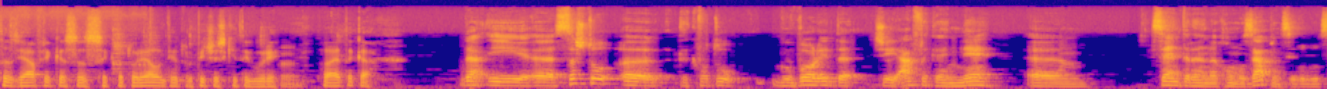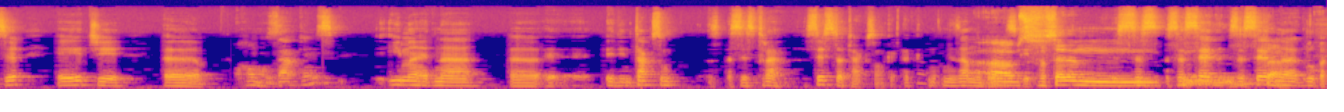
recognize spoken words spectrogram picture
тази Африка с екваториалните и тропическите гори. Това е така. Да, и е, също е, каквото говори, да, че Африка е не е, центъра на Homo sapiens еволюция, е, че е, Homo sapiens има една, е, е, един таксон сестра, сестра таксон, не знам на А, български. съседен... Със- съсед, съседна група.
